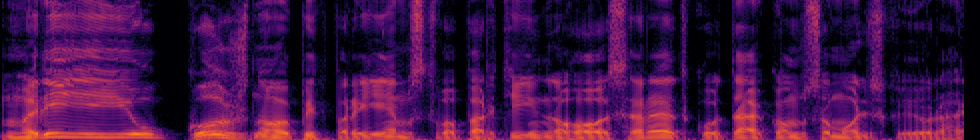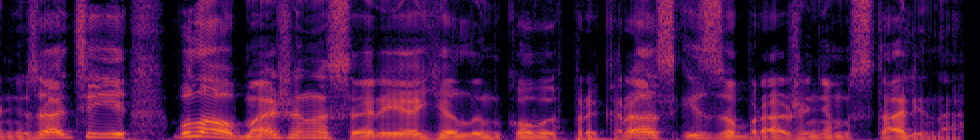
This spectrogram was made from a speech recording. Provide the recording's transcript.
Мрією кожного підприємства, партійного осередку та комсомольської організації була обмежена серія ялинкових прикрас із зображенням Сталіна,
